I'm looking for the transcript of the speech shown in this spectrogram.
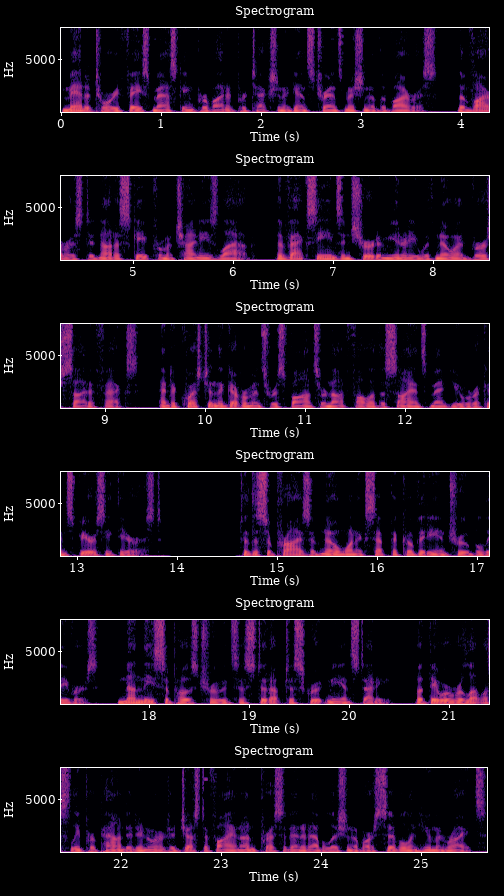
Mandatory face masking provided protection against transmission of the virus. The virus did not escape from a Chinese lab. The vaccines ensured immunity with no adverse side effects, and to question the government's response or not follow the science meant you were a conspiracy theorist. To the surprise of no one except the COVIDian true believers, none these supposed truths has stood up to scrutiny and study, but they were relentlessly propounded in order to justify an unprecedented abolition of our civil and human rights,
